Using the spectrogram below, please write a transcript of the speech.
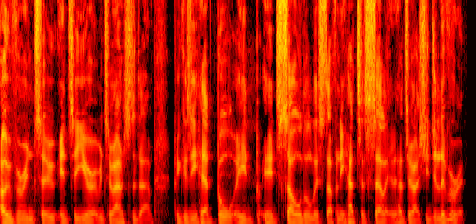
over into into Europe into Amsterdam because he had bought he'd, he'd sold all this stuff and he had to sell it and had to actually deliver it.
